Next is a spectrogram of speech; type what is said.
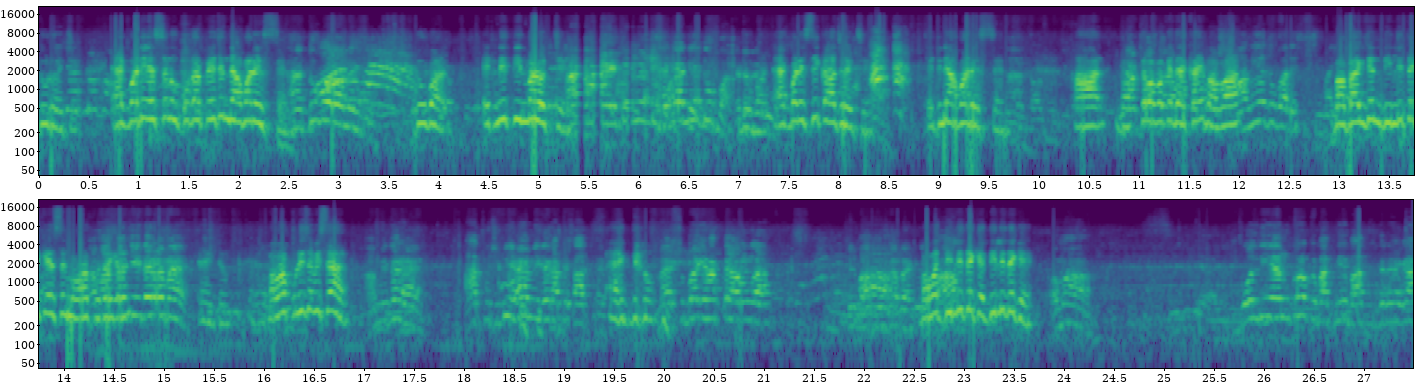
দূর হয়েছে। একবারই এসছেন উপকার পেয়েছেন আবার এসছেন। দুবার এটা নিয়ে তিনবার হচ্ছে। একবার এসেই কাজ হয়েছে। এটি নিয়ে আবার এসছেন। আর ভক্ত বাবাকে দেখাই বাবা। বাবা একজন দিল্লি থেকে এসেছেন বাবা কোথায় গেলেন? একদম। বাবা পুলিশ অফিসার? একদম। বাবা দিল্লি থেকে দিল্লি থেকে। बोल दिए हमको कि बात ये बात रहेगा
